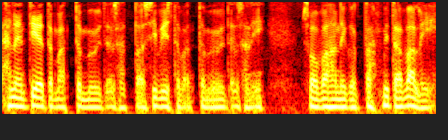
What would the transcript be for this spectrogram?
hänen tietämättömyytensä tai sivistämättömyytensä, niin se on vähän niin kuin, että mitä väliä.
